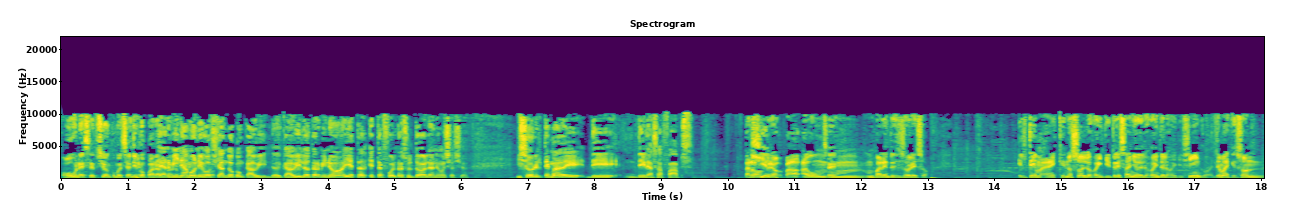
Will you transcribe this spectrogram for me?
O una excepción, como decía Nico, para. Terminamos negociando con Cabildo. Y Cabildo terminó y esta, este fue el resultado de la negociación. Y sobre el tema de, de, de las AFAPs. Perdón, si el- pero ha- hago un, Sí. un- un paréntesis sobre eso. El tema es que no son los 23 años de los 20 a los 25. El tema es que son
